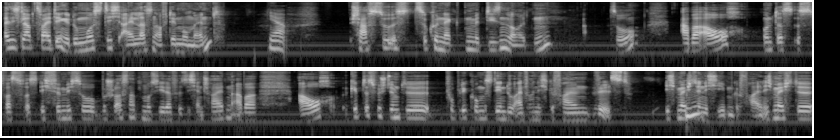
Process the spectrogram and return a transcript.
Also ich glaube zwei Dinge. Du musst dich einlassen auf den Moment. Ja. Schaffst du es zu connecten mit diesen Leuten? So. Aber auch, und das ist was, was ich für mich so beschlossen habe, muss jeder für sich entscheiden, aber auch gibt es bestimmte Publikums, denen du einfach nicht gefallen willst. Ich möchte nicht jedem gefallen. Ich möchte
